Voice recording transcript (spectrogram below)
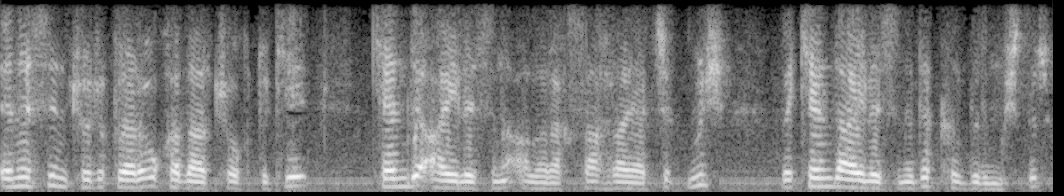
Enes'in çocukları o kadar çoktu ki kendi ailesini alarak sahraya çıkmış ve kendi ailesine de kıldırmıştır.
